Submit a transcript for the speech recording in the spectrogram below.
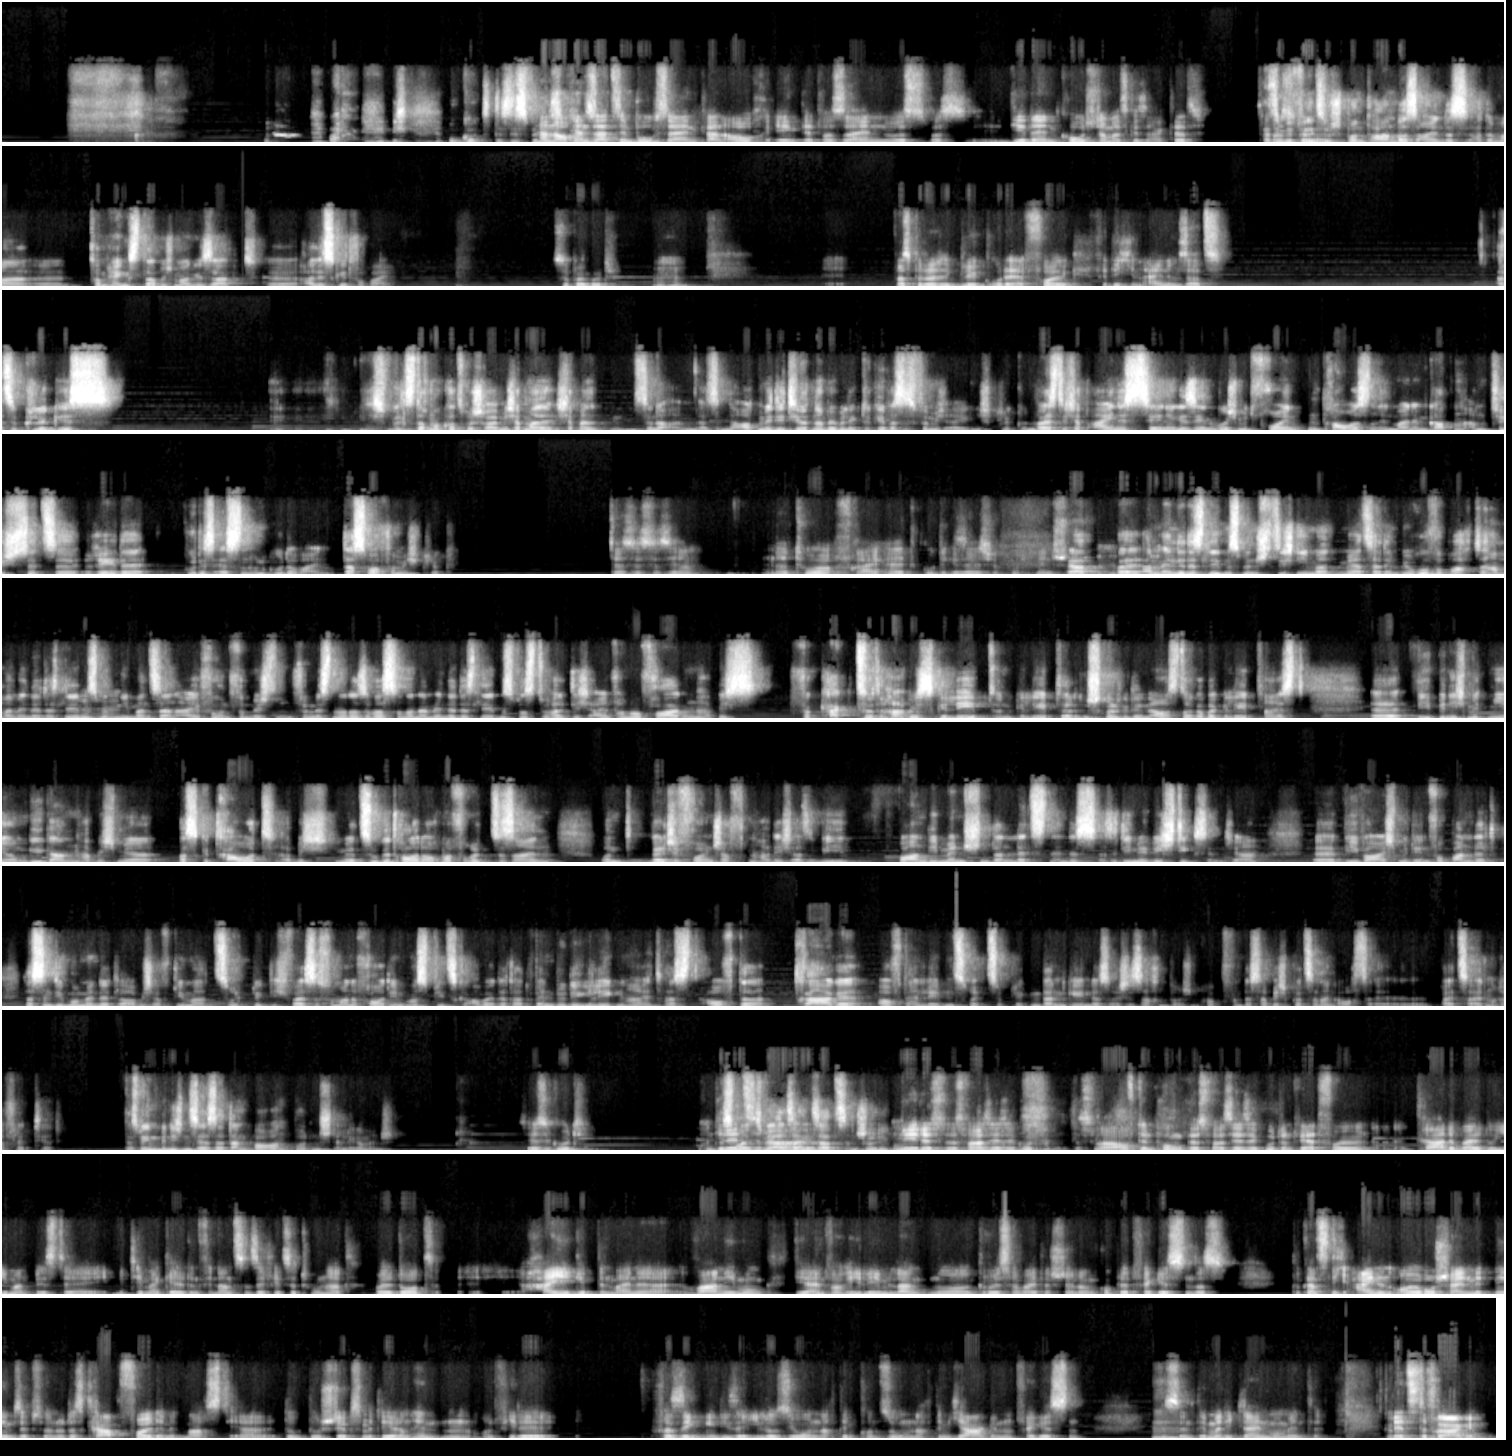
ich, oh Gott, das ist. Kann auch ein Satz im Buch sein, kann auch irgendetwas sein, was, was dir dein Coach damals gesagt hat. Also mir fällt so spontan was ein, das hatte mal äh, Tom Hanks, glaube ich, mal gesagt, äh, alles geht vorbei. Super gut. Mhm. Was bedeutet Glück oder Erfolg für dich in einem Satz? Also Glück ist ich will es doch mal kurz beschreiben. Ich habe mal, hab mal so eine, also eine, Art meditiert und habe überlegt, okay, was ist für mich eigentlich Glück? Und weißt du, ich habe eine Szene gesehen, wo ich mit Freunden draußen in meinem Garten am Tisch sitze, rede, gutes Essen und guter Wein. Das war für mich Glück. Das ist es ja. Natur, Freiheit, gute Gesellschaft, gute Menschen. Ja, mhm. weil am mhm. Ende des Lebens wünscht sich niemand mehr Zeit im Büro verbracht zu haben. Am Ende des Lebens mhm. wird niemand sein iPhone vermissen, vermissen oder sowas, sondern am Ende des Lebens wirst du halt dich einfach nur fragen, habe ich es verkackt oder habe ich es gelebt? Und gelebt halt, Entschuldigung den Ausdruck, aber gelebt heißt, äh, wie bin ich mit mir umgegangen? Habe ich mir was getraut? Habe ich mir zugetraut, auch mal verrückt zu sein? Und welche Freundschaften hatte ich? Also wie waren die Menschen dann letzten Endes, also die mir wichtig sind, ja? Äh, wie war ich mit denen verbandelt? Das sind die Momente, glaube ich, auf die man zurückblickt. Ich weiß es von meiner Frau, die im Hospiz gearbeitet hat. Wenn du die Gelegenheit hast, auf der Trage auf dein Leben zurückzublicken, dann gehen da solche Sachen durch den Kopf. Und das habe ich Gott sei Dank auch äh, bei Zeiten reflektiert. Deswegen bin ich ein sehr, sehr dankbarer und bodenständiger Mensch. Sehr, sehr gut. Und das war jetzt mehr Frage, als ein Satz, Entschuldigung. Nee, das, das war sehr, sehr gut. Das war auf den Punkt, das war sehr, sehr gut und wertvoll. Gerade weil du jemand bist, der mit Thema Geld und Finanzen sehr viel zu tun hat, weil dort Haie gibt in meiner Wahrnehmung, die einfach ihr Leben lang nur größer, weiter, schneller und komplett vergessen, dass du kannst nicht einen Euroschein mitnehmen, selbst wenn du das Grab voll damit machst. Ja, du, du stirbst mit leeren Händen und viele versinken in dieser Illusion nach dem Konsum, nach dem Jagen und vergessen. Das mhm. sind immer die kleinen Momente. Genau. Letzte Frage.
